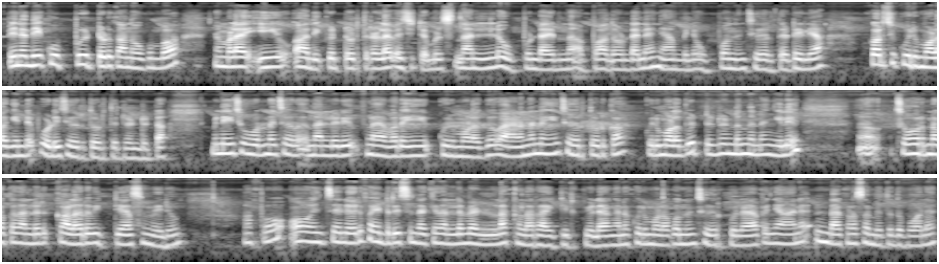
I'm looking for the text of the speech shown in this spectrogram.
പിന്നെ ഇതിക്ക് ഉപ്പ് ഇട്ട് കൊടുക്കാൻ നോക്കുമ്പോൾ നമ്മൾ ഈ ആദ്യം ഇട്ട് കൊടുത്തിട്ടുള്ള വെജിറ്റബിൾസ് നല്ല ഉപ്പുണ്ടായിരുന്നു. അപ്പോൾ അതുകൊണ്ട് തന്നെ ഞാൻ പിന്നെ ഉപ്പൊന്നും ചേർത്തിട്ടില്ല. കുറച്ച് കുരുമുളകിന്റെ പൊടി ചേർത്ത് കൊടുത്തിട്ടുണ്ട് കേട്ടോ പിന്നെ ഈ ചോറിന് ചെറു നല്ലൊരു ഫ്ലേവർ ഈ കുരുമുളക് വേണമെന്നുണ്ടെങ്കിൽ ചേർത്ത് കൊടുക്കുക കുരുമുളക് ഇട്ടിട്ടുണ്ടെന്നുണ്ടെങ്കിൽ ചോറിനൊക്കെ നല്ലൊരു കളറ് വ്യത്യാസം വരും. അപ്പോൾ ചിലർ ഫ്രൈഡ് റൈസ് ഉണ്ടാക്കി നല്ല വെള്ള കളറായിട്ടിരിക്കില്ല അങ്ങനെ കുരുമുളകൊന്നും ചേർക്കില്ല അപ്പോൾ ഞാൻ ഉണ്ടാക്കുന്ന സമയത്ത് ഇതുപോലെ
